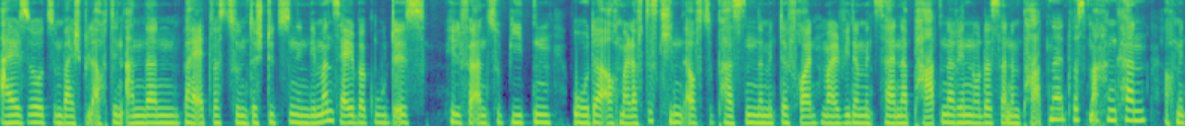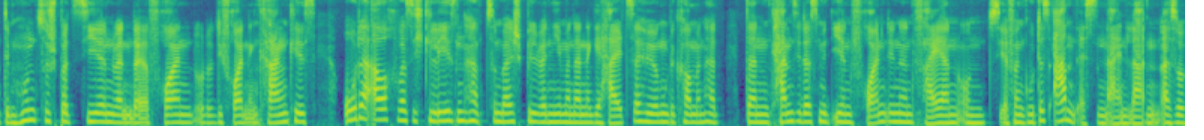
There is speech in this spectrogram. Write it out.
Also zum Beispiel auch den anderen bei etwas zu unterstützen, indem man selber gut ist, Hilfe anzubieten oder auch mal auf das Kind aufzupassen, damit der Freund mal wieder mit seiner Partnerin oder seinem Partner etwas machen kann. Auch mit dem Hund zu spazieren, wenn der Freund oder die Freundin krank ist. Oder auch, was ich gelesen habe, zum Beispiel, wenn jemand eine Gehaltserhöhung bekommen hat, dann kann sie das mit ihren Freundinnen feiern und sie auf ein gutes Abendessen einladen. Also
